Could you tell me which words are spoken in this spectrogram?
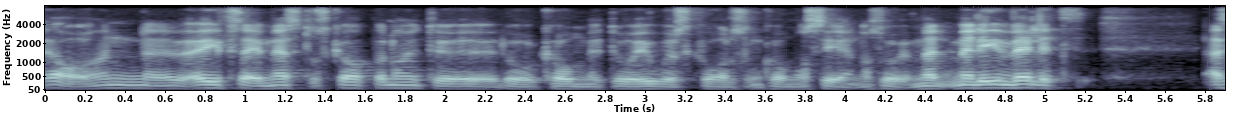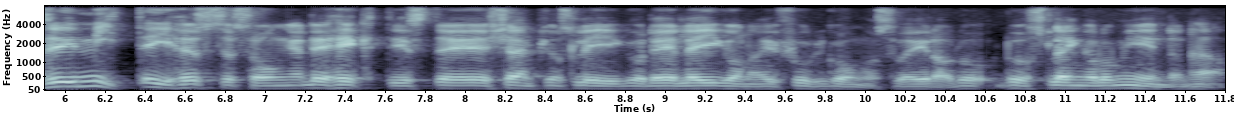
ja en, eh, i och för sig mästerskapen har inte då kommit och OS-kval som kommer sen och så. Men, men det är ju väldigt, alltså det är mitt i höstsäsongen, det är hektiskt, det är Champions League och det är ligorna i full gång och så vidare. Då, då slänger de in den här.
